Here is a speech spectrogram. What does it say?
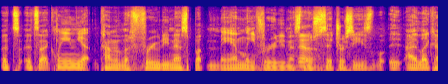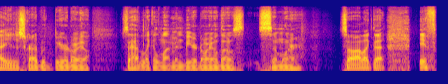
it's it's that clean yet kind of the fruitiness, but manly fruitiness. Yeah. Those citruses. It, I like how you described with beard oil because I had like a lemon beard oil that was similar. So I like that. If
